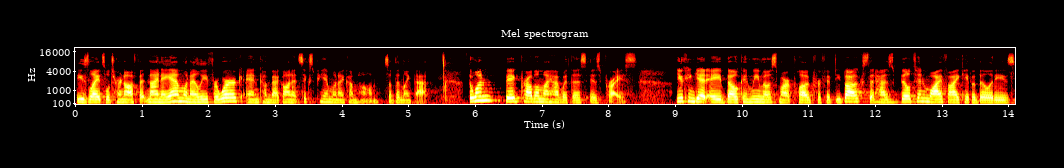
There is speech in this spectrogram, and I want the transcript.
these lights will turn off at 9 a.m. when I leave for work and come back on at 6 p.m. when I come home, something like that. The one big problem I have with this is price. You can get a Belkin Wemo smart plug for 50 bucks that has built-in Wi-Fi capabilities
